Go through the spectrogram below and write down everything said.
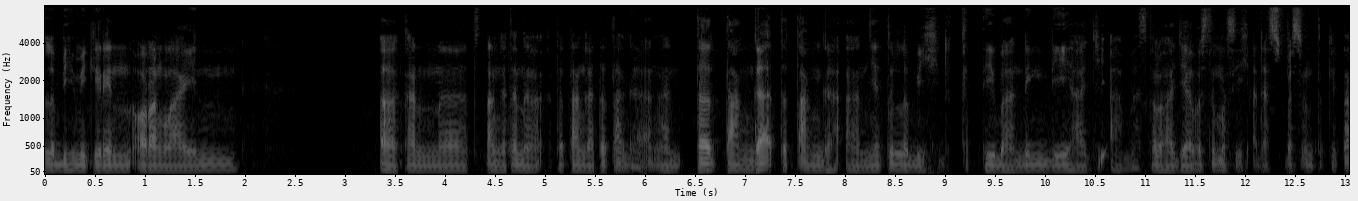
lebih mikirin orang lain eh, karena tetangga tetangga tetangga tetanggaan tetangga tetanggaannya tuh lebih deket dibanding di Haji Abbas. Kalau Haji Abbas tuh masih ada space untuk kita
